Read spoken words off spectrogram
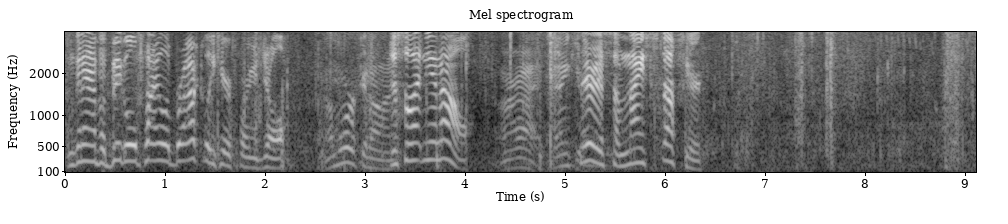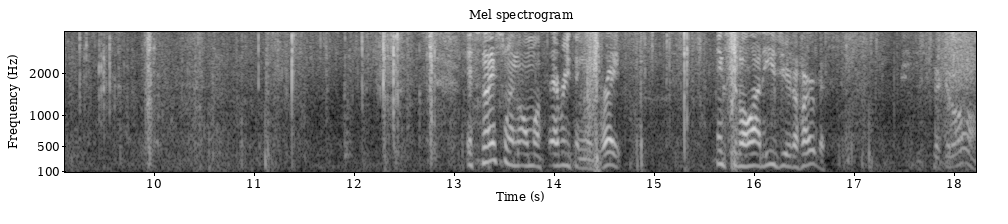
I'm gonna have a big old pile of broccoli here for you, Joel. I'm working on it. Just letting you know. All right, thank you. There is some nice stuff here. It's nice when almost everything is ripe. Makes it a lot easier to harvest. Just pick it all.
